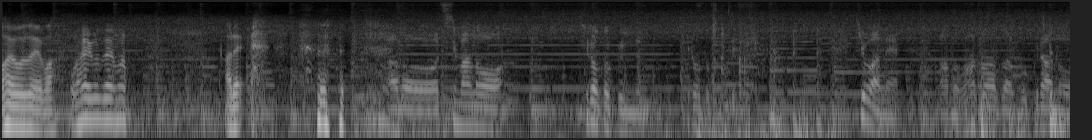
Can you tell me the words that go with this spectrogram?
おはようございます。おはようございます。あれ？あの島のひろとくんひろとくんです。今日はねあのわざわざ僕らのイン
